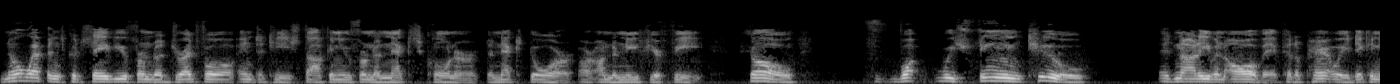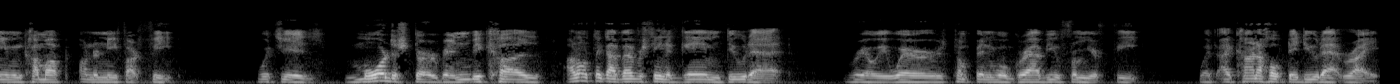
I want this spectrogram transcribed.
No weapons could save you from the dreadful entity stalking you from the next corner, the next door, or underneath your feet. So, what we've seen too is not even all of it, because apparently they can even come up underneath our feet, which is more disturbing because I don't think I've ever seen a game do that, really, where something will grab you from your feet. Which I kind of hope they do that right.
